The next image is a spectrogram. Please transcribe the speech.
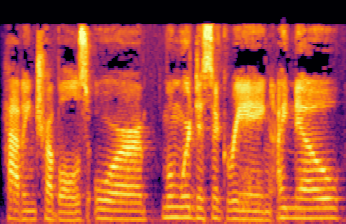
having troubles or when we're disagreeing. I know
